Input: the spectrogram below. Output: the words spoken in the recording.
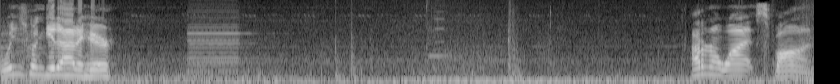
We're just gonna get out of here. I don't know why it spawned.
